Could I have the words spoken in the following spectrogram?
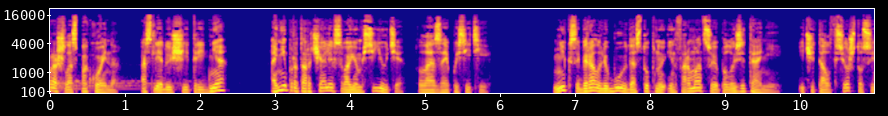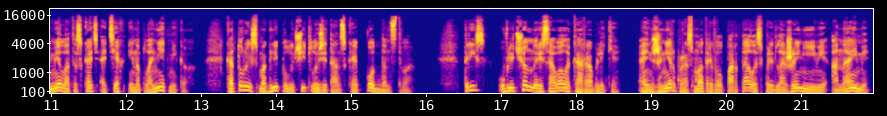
прошла спокойно, а следующие три дня они проторчали в своем сиюте, лазая по сети. Ник собирал любую доступную информацию по Лузитании и читал все, что сумел отыскать о тех инопланетниках, которые смогли получить лузитанское подданство. Трис увлеченно рисовала кораблики, а инженер просматривал порталы с предложениями о найме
